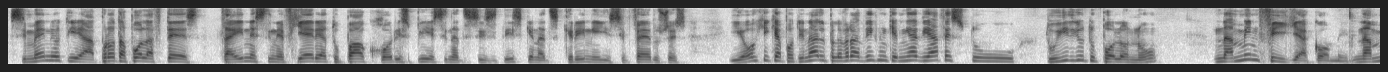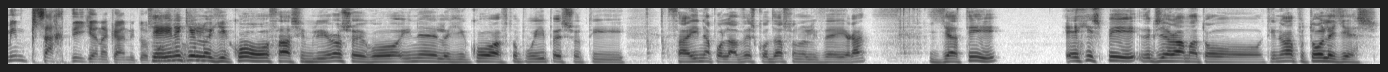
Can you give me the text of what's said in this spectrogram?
σημαίνει ότι πρώτα απ' όλα αυτές θα είναι στην ευχέρεια του ΠΑΟΚ χωρίς πίεση να τις συζητήσει και να τις κρίνει οι συμφέρουσες ή όχι. Και από την άλλη πλευρά δείχνει και μια διάθεση του, του ίδιου του Πολωνού να μην φύγει ακόμη, να μην ψαχτεί για να κάνει το Και είναι και λογικό, θα συμπληρώσω εγώ, είναι λογικό αυτό που είπες ότι θα είναι απολαβές κοντά στον Ολιβέηρα, γιατί έχεις πει, δεν ξέρω άμα το, την ώρα που το έλεγες,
